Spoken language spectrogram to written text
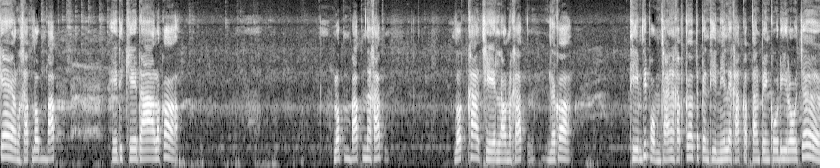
แก้วนะครับลบบัฟ ATK ดาวแล้วก็ ลบบัฟนะครับ ลดค่าเชนเรานะครับ แล้วก็ทีมที่ผมใช้นะครับ ก็จะเป็นทีมนี้เลยครับ กับตันเป็นโกดีโรเจอร์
